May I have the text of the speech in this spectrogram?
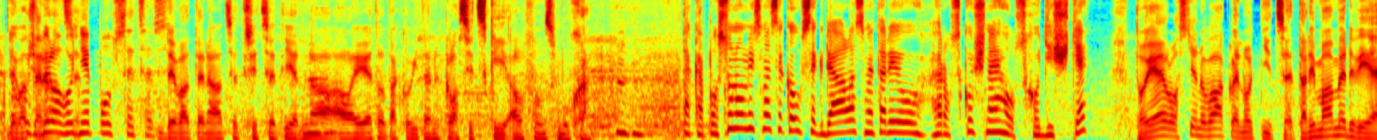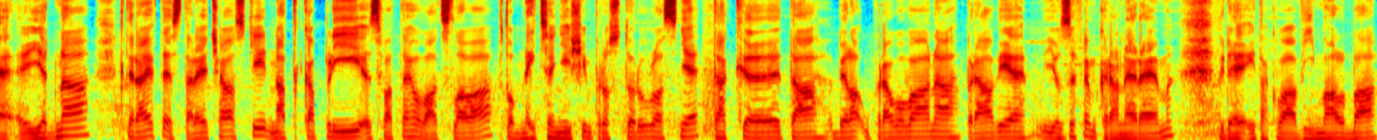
to 19, už bylo hodně po secese. 1931, hmm. ale je to takový ten klasický Alfons Mucha. Hmm. Tak a posunuli jsme se kousek dál, jsme tady u rozkošného schodiště, to je vlastně nová klenotnice. Tady máme dvě. Jedna, která je v té staré části nad kaplí svatého Václava, v tom nejcennějším prostoru vlastně, tak eh, ta byla upravována právě Josefem Kranerem, kde je i taková výmalba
